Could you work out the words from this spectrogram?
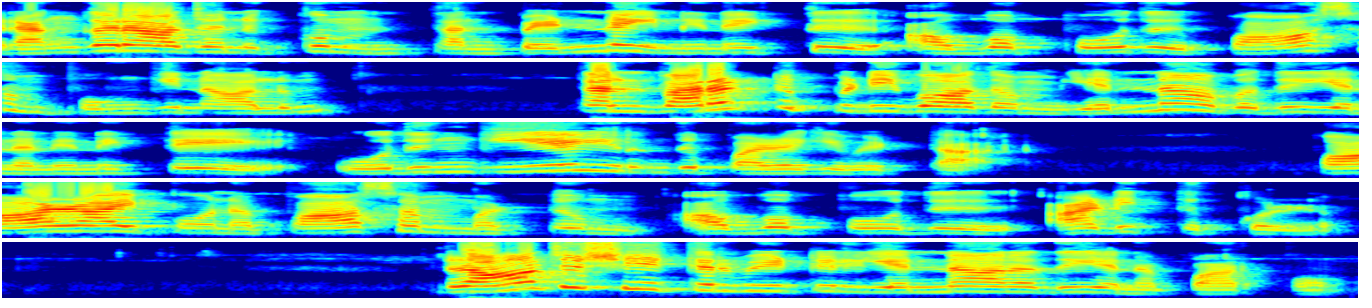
ரங்கராஜனுக்கும் தன் பெண்ணை நினைத்து அவ்வப்போது பாசம் பொங்கினாலும் தன் வரட்டு பிடிவாதம் என்னாவது என நினைத்தே ஒதுங்கியே இருந்து பழகிவிட்டார். பாழாய் போன பாசம் மட்டும் அவ்வப்போது அடித்து கொள்ளும். ராஜசேகர் வீட்டில் என்னானது என பார்ப்போம்.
